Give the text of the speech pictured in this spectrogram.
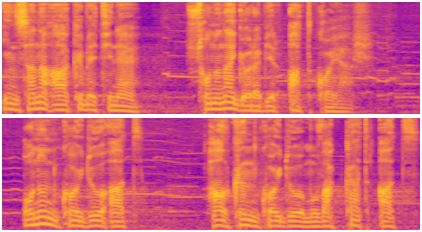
insana akıbetine, sonuna göre bir at koyar. Onun koyduğu at, halkın koyduğu muvakkat at,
